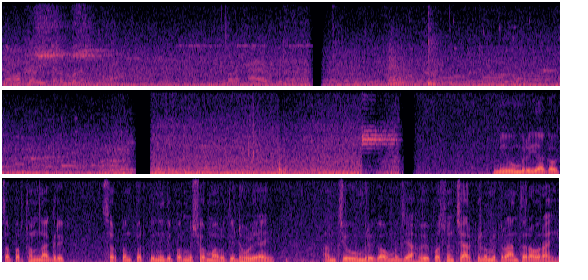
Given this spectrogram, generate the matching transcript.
जबाबदारी विचारून बोला. तुम्हाला काय अडचण आहे? मी उमरी या गावचा प्रथम नागरिक सरपंच प्रतिनिधी परमेश्वर मारुती ढवळे आहे. आमचे उमरी गाव म्हणजे हवेपासून चार किलोमीटर अंतरावर आहे.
